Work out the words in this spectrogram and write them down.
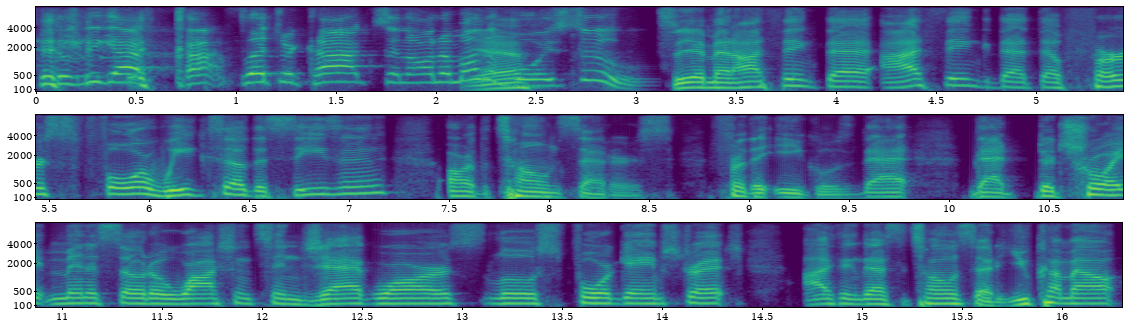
because we got Co- Fletcher Cox and all them other Yeah. boys too. So yeah, man, I think that I think that the first four weeks of the season are the tone setters for the Eagles. That that Detroit, Minnesota, Washington, Jaguars little four game stretch. I think that's the tone setter. You come out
